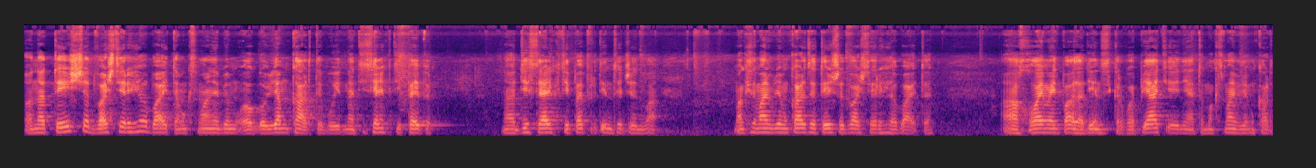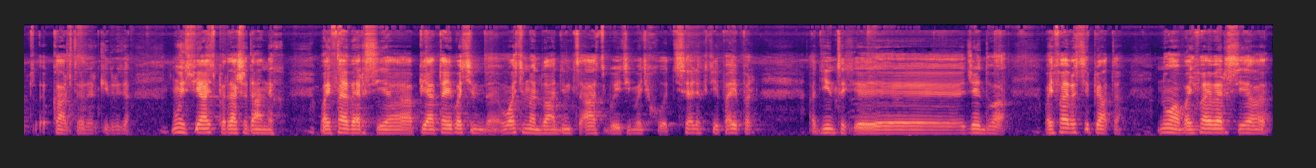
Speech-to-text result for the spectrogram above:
На 1024 гигабайта максимальный объем, объем карты будет на T-Select Paper. На T-Select Paper 11G2. Максимальный объем карты 1024 гигабайта. А Huawei MatePad 11.5, э, нет, это максимальный объем карт, карты, дорогие друзья. Ну и связь, передача данных. Wi-Fi версия 5, 802, 11A будете иметь ход. Select Paper 11 э, G2. Wi-Fi версия 5. Ну а Wi-Fi версия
